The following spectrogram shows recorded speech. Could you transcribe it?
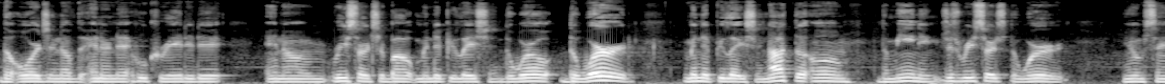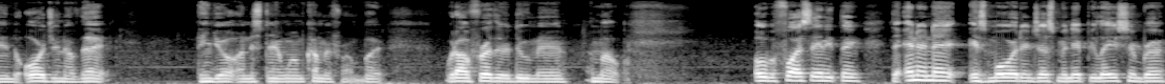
the origin of the internet, who created it, and um research about manipulation. The world the word manipulation, not the um the meaning. Just research the word. You know what I'm saying? The origin of that. Then you'll understand where I'm coming from. But without further ado, man, I'm out. Oh, before I say anything, the internet is more than just manipulation, bro.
